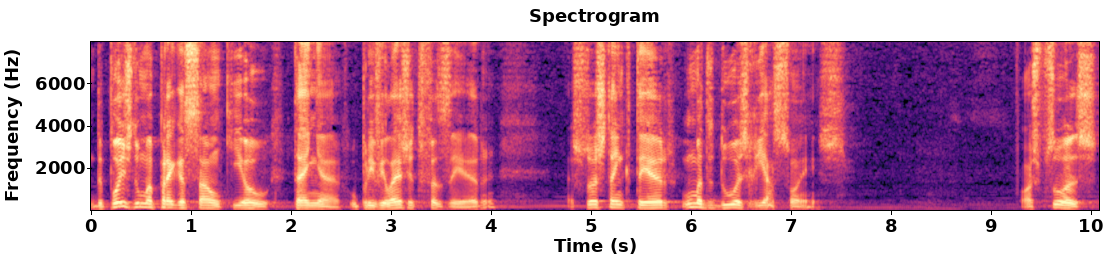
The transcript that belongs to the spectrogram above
Depois de uma pregação que eu tenha o privilégio de fazer, as pessoas têm que ter uma de duas reações. Ou as pessoas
